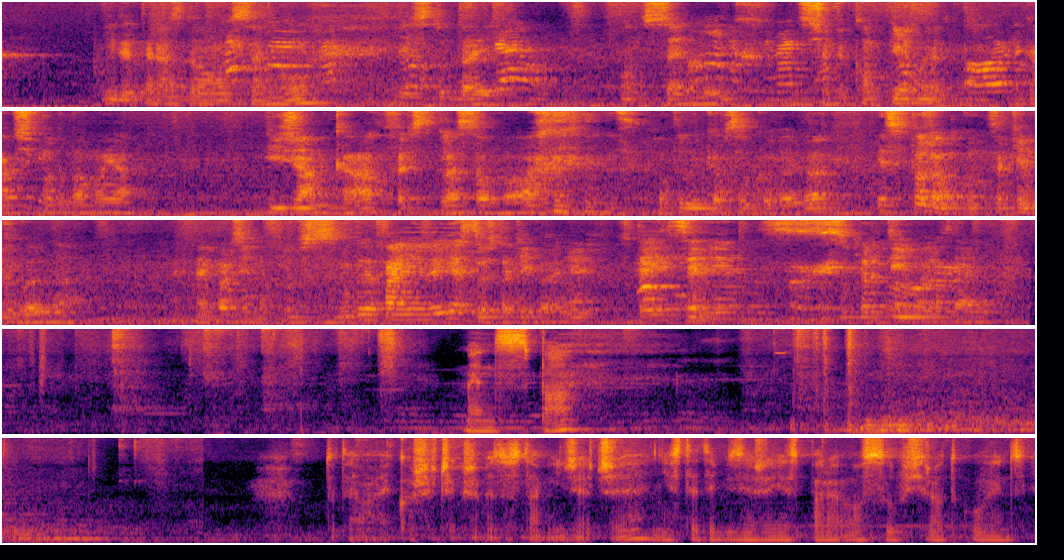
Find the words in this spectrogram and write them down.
Idę teraz do onsenu. Jest tutaj onsenik, więc się wykąpiemy. Jak Wam się podoba moja piżamka first classowa z hotelu kapsułkowego. Jest w porządku, całkiem wygodna. Jak najbardziej na plus. W ogóle fajnie, że jest coś takiego, nie? W tej cenie super deal moim zdaniem. Men's spa. Tutaj mamy zostawić rzeczy. Niestety widzę, że jest parę osób w środku, więc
